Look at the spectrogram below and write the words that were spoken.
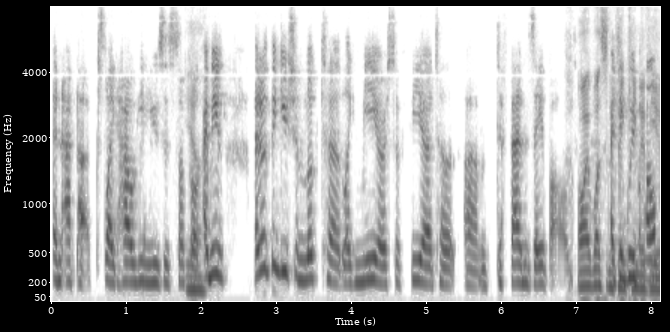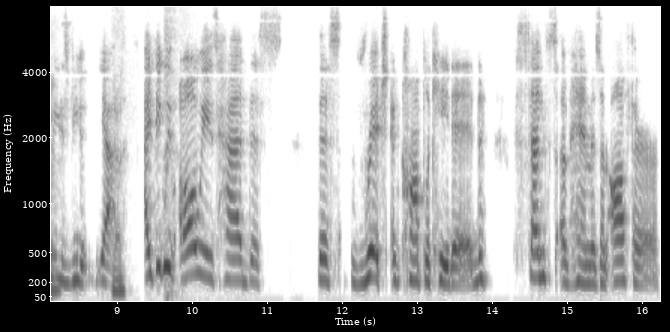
and epochs like how he uses Suffolk. Yeah. I mean, I don't think you should look to like me or Sofia to um, defend Sebald. Oh, I wasn't. I think we've always you. viewed. Yeah, yeah, I think we've always had this this rich and complicated sense of him as an author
